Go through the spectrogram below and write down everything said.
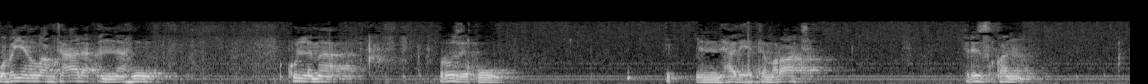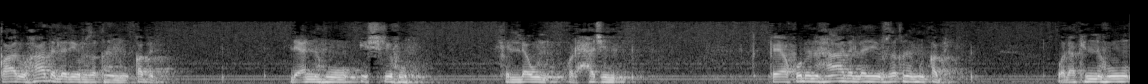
وبين الله تعالى أنه كلما رزقوا من هذه الثمرات رزقا قالوا هذا الذي رزقنا من قبل. لأنه يشبهه في اللون والحجم. فيقولون هذا الذي رزقنا من قبل ولكنه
